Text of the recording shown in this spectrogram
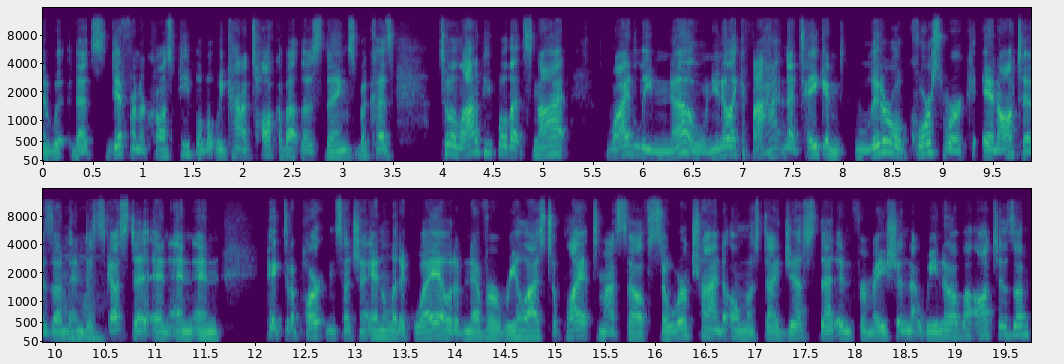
and wi- that's different across people. But we kind of talk about those things because to a lot of people that's not widely known. You know, like if I hadn't taken literal coursework in autism and Mhm. discussed it and and and picked it apart in such an analytic way, I would have never realized to apply it to myself. So we're trying to almost digest that information that we know about autism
